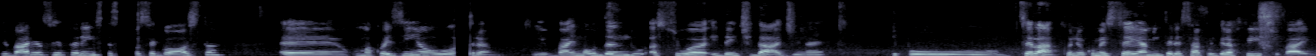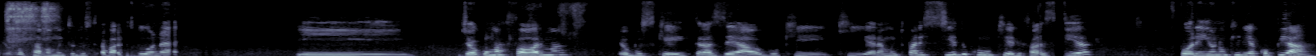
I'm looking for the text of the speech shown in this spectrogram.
de várias referências que você gosta, é, uma coisinha ou outra, e vai moldando a sua identidade, né? Tipo, sei lá, quando eu comecei a me interessar por grafite, vai, eu gostava muito dos trabalhos do Oné. E de alguma forma eu busquei trazer algo que, que era muito parecido com o que ele fazia, porém eu não queria copiar.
